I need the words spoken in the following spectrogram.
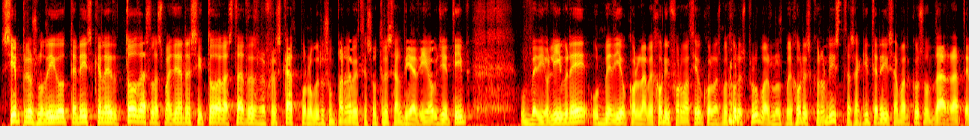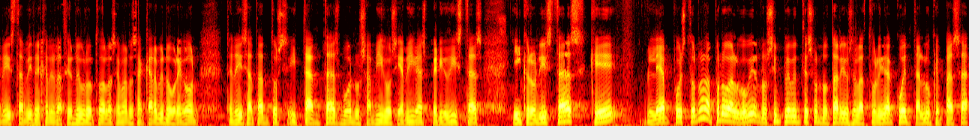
siempre os lo digo, tenéis que leer todas las mañanas y todas las tardes, refrescad por lo menos un par de veces o tres al día de Objective un medio libre, un medio con la mejor información, con las mejores plumas, los mejores cronistas. Aquí tenéis a Marcos Ondarra, tenéis también en Generación Euro todas las semanas a Carmen Obregón, tenéis a tantos y tantas buenos amigos y amigas periodistas y cronistas que le han puesto no la prueba al gobierno, simplemente son notarios de la actualidad, cuentan lo que pasa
